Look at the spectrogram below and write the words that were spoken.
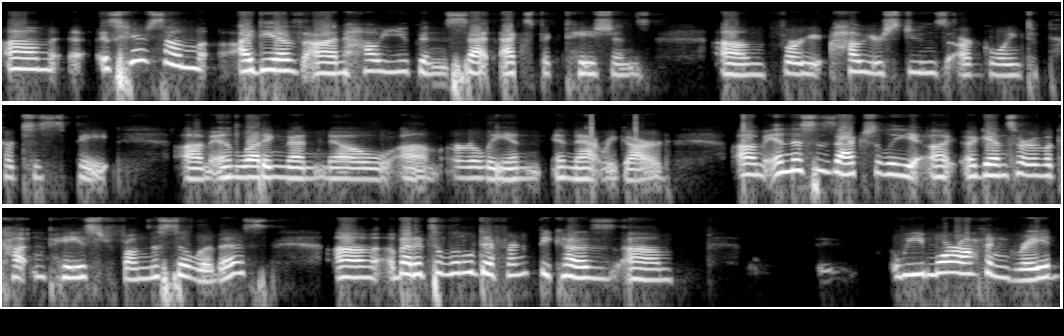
Um, here's some ideas on how you can set expectations um, for how your students are going to participate um, and letting them know um, early in, in that regard. Um, and this is actually, uh, again, sort of a cut and paste from the syllabus, um, but it's a little different because we more often grade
